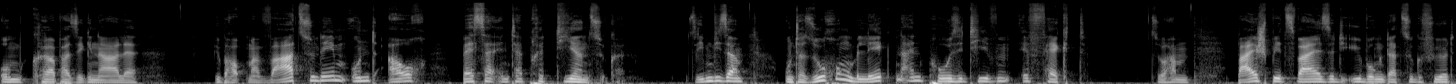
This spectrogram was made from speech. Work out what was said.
um Körpersignale überhaupt mal wahrzunehmen und auch besser interpretieren zu können. Sieben dieser Untersuchungen belegten einen positiven Effekt. So haben beispielsweise die Übungen dazu geführt,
